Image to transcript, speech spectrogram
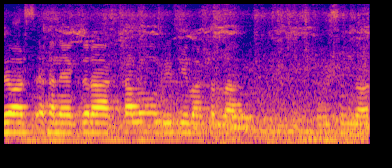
ভিওয়ার্স এখানে একজোড়া কালো বিউটি মার্শাল্লাহ খুবই সুন্দর।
